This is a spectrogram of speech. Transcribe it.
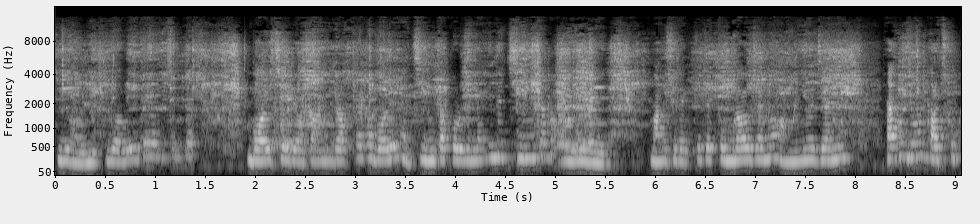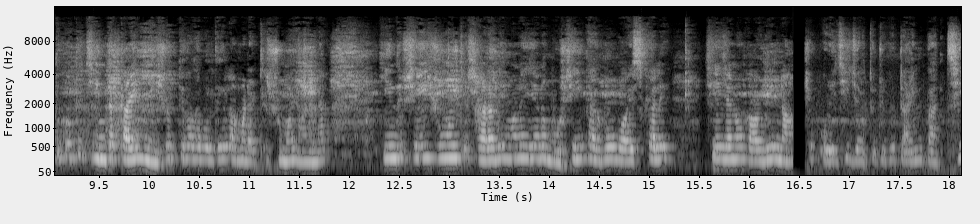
কী হবে কী হবে, এটাই হচ্ছে একটা বয়সের ব্যাপার। ডক্টরটা বলে না, চিন্তা করবেন না, কিন্তু চিন্তাটা হয়ে যাবে মানুষের একটা তো তোমরাও জানো, আমিও জানি। এখন যেমন কাজ করতে করতে চিন্তা টাইম নেই, সত্যি কথা বলতে গেলে আমার একটা সময় হয় না। কিন্তু সেই সময়টা সারাদিন মনে যেন বসেই থাকব বয়সকালে, সেই যেন কাউরির না পড়েছি, যতটুকু টাইম পাচ্ছি,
